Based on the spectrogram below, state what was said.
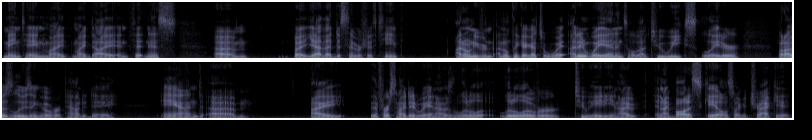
maintain my my diet and fitness. Um, but yeah, that December fifteenth, I don't even I don't think I got to weigh. I didn't weigh in until about two weeks later, but I was losing over a pound a day, and um, I the first time I did weigh in, I was a little little over two eighty, and I and I bought a scale so I could track it,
